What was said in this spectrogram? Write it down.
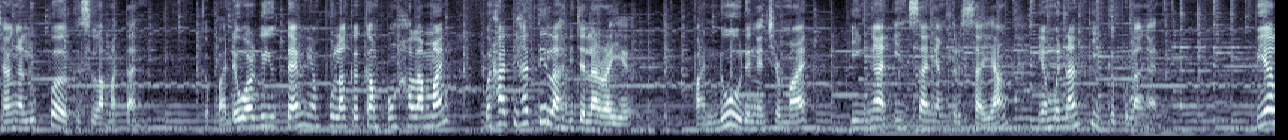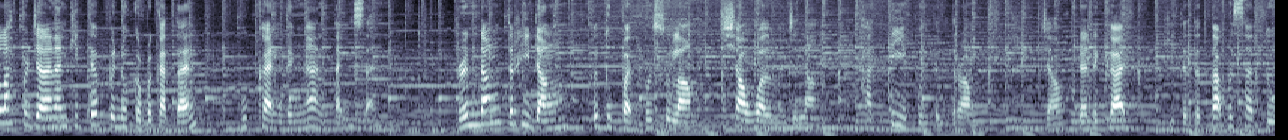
jangan lupa keselamatan. Kepada warga UTM yang pulang ke kampung halaman, berhati-hatilah di jalan raya. Pandu dengan cermat, ingat insan yang tersayang yang menanti kepulangan. Biarlah perjalanan kita penuh keberkatan, bukan dengan tangisan. Rendang terhidang, ketupat bersulam, syawal menjelang, hati pun tenteram. Jauh dan dekat, kita tetap bersatu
